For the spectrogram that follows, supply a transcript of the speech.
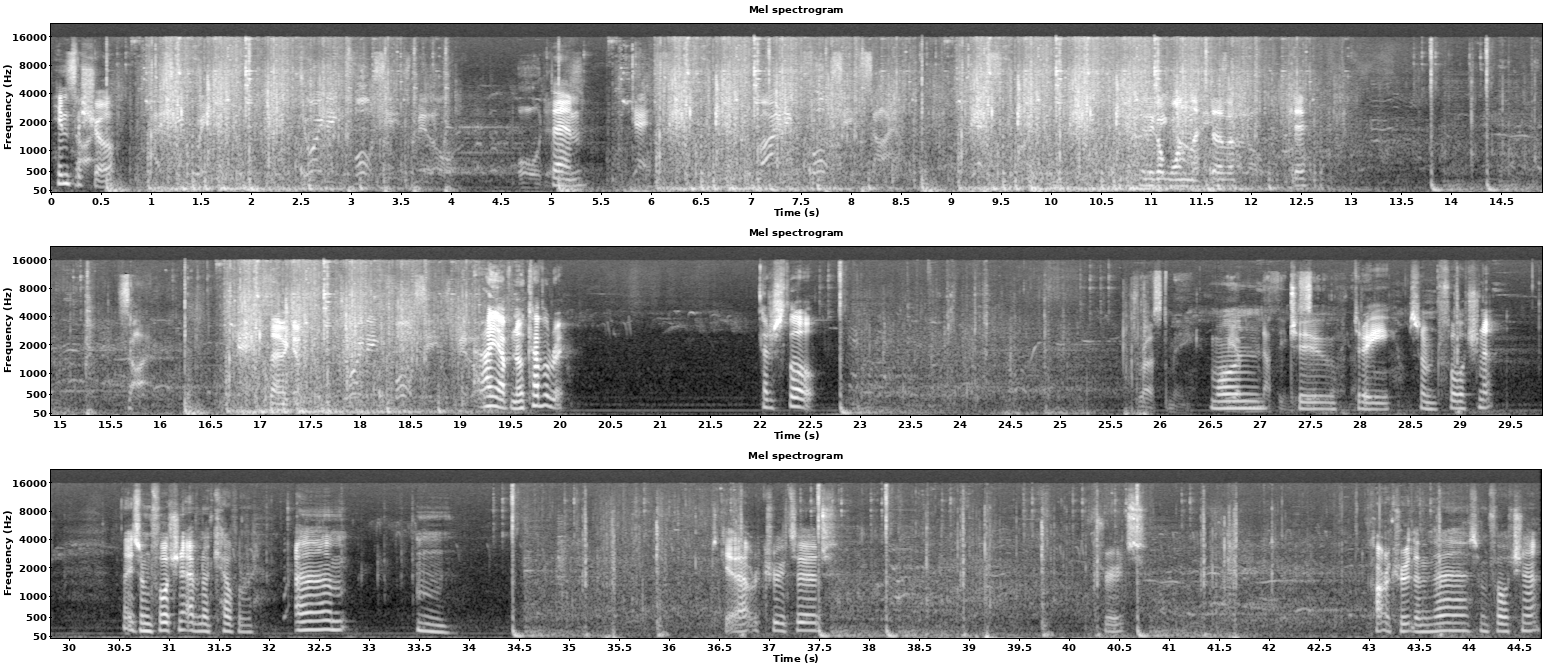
Him for sure. As you wish. Joining forces, my lord. Orders. Them. Forces. Yes, We've only got one left over. Okay. Sire. There we go. Joining forces, my lord. I have no cavalry. I just thought. Trust me. One, nothing to say two, three. It's unfortunate. That is unfortunate. I have no cavalry. Um. Hmm. Let's get that recruited. Recruit. Can't recruit them there. It's unfortunate.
